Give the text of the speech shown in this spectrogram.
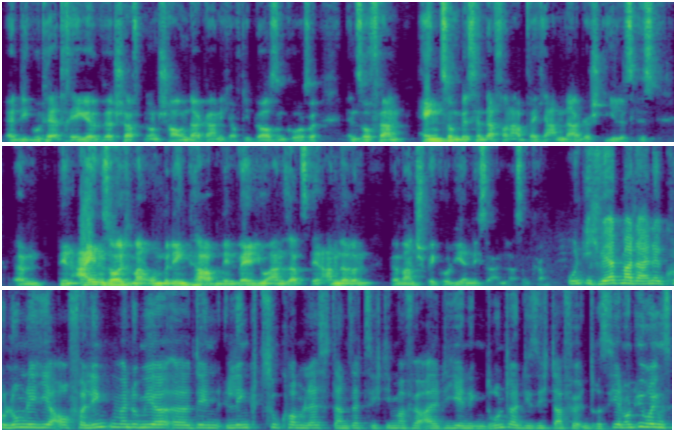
äh, die gute Erträge wirtschaften und schauen da gar nicht auf die Börsenkurse. Insofern hängt so ein bisschen davon ab, welcher Anlagestil es ist. Ähm, den einen sollte man unbedingt haben, den Value-Ansatz, den anderen, wenn man spekulieren nicht sein lassen kann. Und ich werde mal deine Kolumne hier auch verlinken, wenn du mir äh, den Link zukommen lässt, dann setze ich die mal für all diejenigen drunter, die sich dafür interessieren. Und übrigens,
